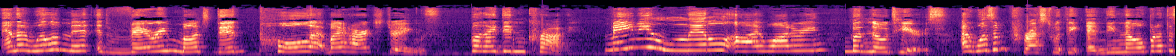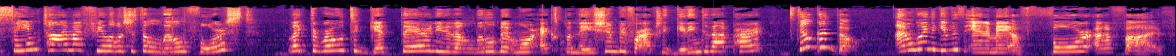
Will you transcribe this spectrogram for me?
And I will admit it very much did pull at my heartstrings. But I didn't cry. Maybe a little eye-watering, but no tears. I was impressed with the ending though, but at the same time I feel it was just a little forced. Like the road to get there needed a little bit more explanation before actually getting to that part. Still good though. I'm going to give this anime a 4 out of 5.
